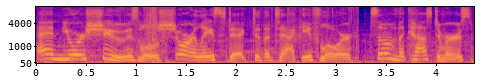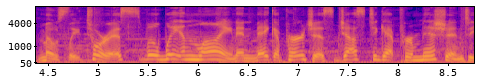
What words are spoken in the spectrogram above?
and your shoes will surely stick to the tacky floor. Some of the customers, mostly tourists, will wait in line and make a purchase just to get permission to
